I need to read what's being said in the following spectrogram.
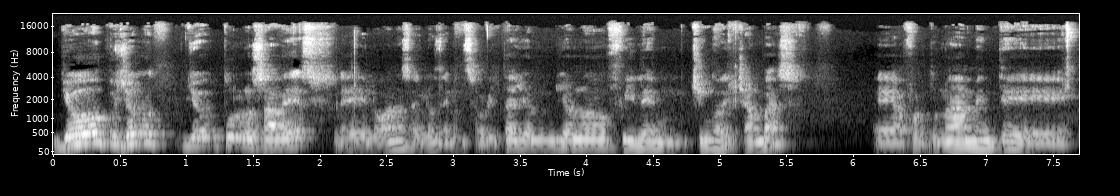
Yo, pues yo no, yo, tú lo sabes, eh, lo van a saber los demás ahorita. Yo, yo no fui de un chingo de chambas. Eh, afortunadamente,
